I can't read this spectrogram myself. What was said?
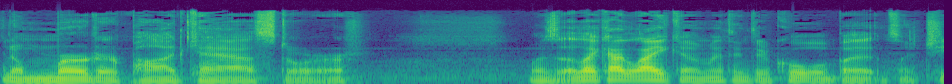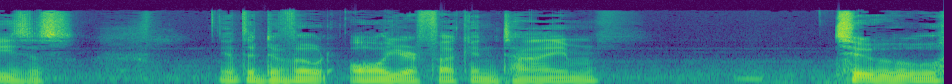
know, murder podcast or was it like I like them. I think they're cool, but it's like Jesus, you have to devote all your fucking time to,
